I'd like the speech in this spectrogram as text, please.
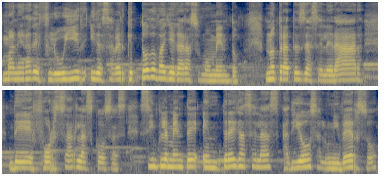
manera de fluir y de saber que todo va a llegar a su momento. No trates de acelerar, de forzar las cosas, simplemente entrégaselas a Dios, al universo.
